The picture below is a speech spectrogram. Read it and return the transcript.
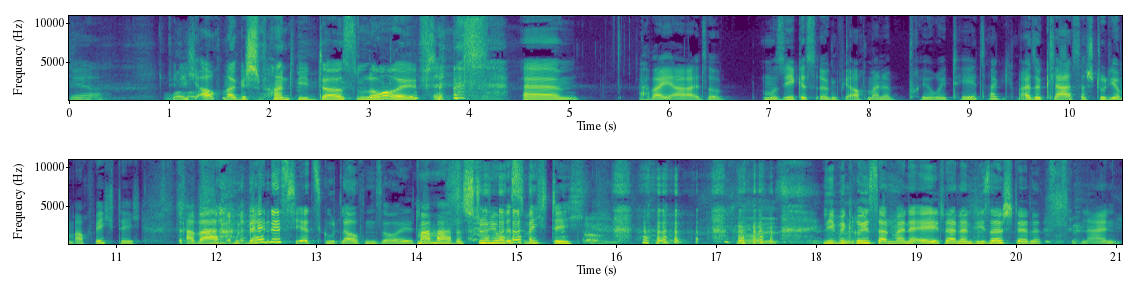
Ja. Bin ich auch mal gespannt, wie das läuft. ähm, aber ja, also Musik ist irgendwie auch meine Priorität, sag ich mal. Also klar ist das Studium auch wichtig, aber wenn es jetzt gut laufen sollte. Mama, das Studium ist wichtig. Liebe Grüße an meine Eltern an dieser Stelle. Nein.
